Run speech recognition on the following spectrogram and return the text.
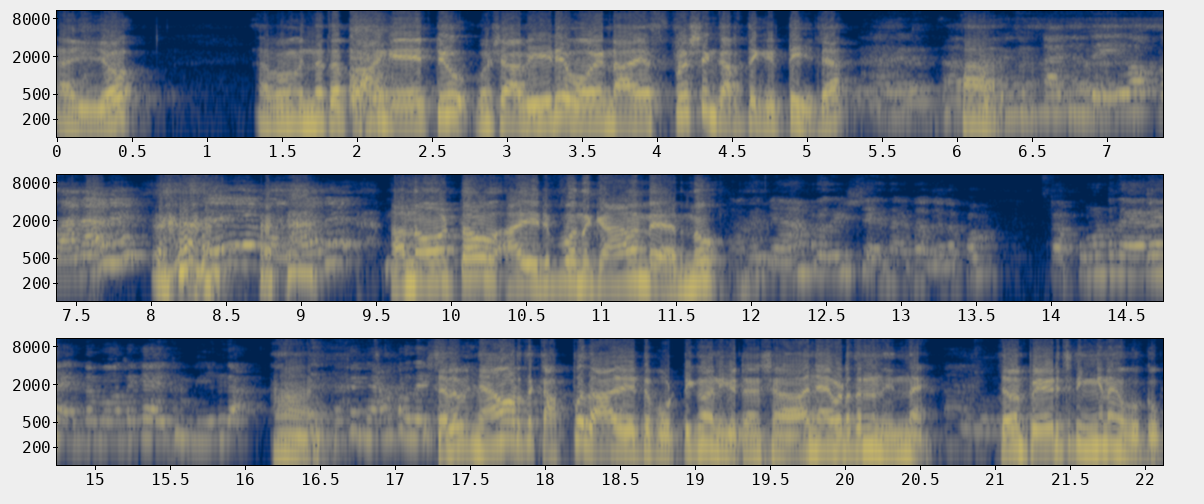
അയ്യോ. അപ്പം ഇന്നത്തെ പ്രാങ്ക് ഏറ്റു പക്ഷെ ആ വീഡിയോ പോയിട്ട് ആ എക്സ്പ്രഷൻ കറക്റ്റ് കിട്ടിയില്ല. ആ. നോട്ടവും ആ ഇരിപ്പൊന്ന് ഒന്ന് കാണണ്ടായിരുന്നു. ഞാൻ പ്രതീക്ഷിച്ചായിരുന്നു കേട്ടോ ചിലപ്പം കപ്പും കൊണ്ട് നേരെ എന്റെ മോന്തയ്ക്കായിരിക്കും വീഴുക ആ. ഞാൻ ഓർത്ത് കപ്പ് താഴെ ഇട്ട് പൊട്ടിക്കും എനിക്ക് ടെൻഷൻ അതാ ഞാൻ ഇവിടെ തന്നെ നിന്നേ. ചിലപ്പോ പേടിച്ചിട്ട് ഇങ്ങനെ വെക്കും.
